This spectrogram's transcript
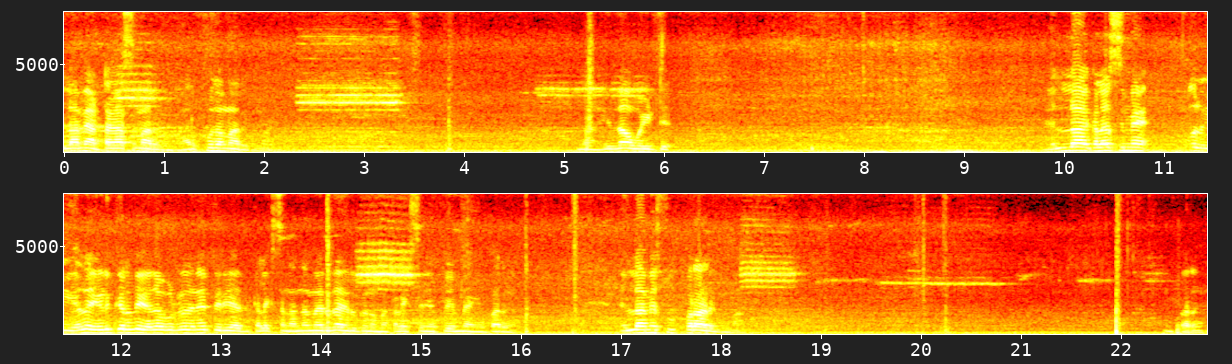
எல்லாமே அட்டகாசமாக இருக்குங்க அற்புதமாக இருக்கும். இதுதான் ஒயிட்டு எல்லா கலர்ஸுமே உங்களுக்கு எதை எடுக்கிறது எதை விடுறதுனே தெரியாது. கலெக்ஷன் அந்த மாதிரி தான் இருக்கும் நம்ம கலெக்ஷன் எப்பயுமே அங்கே பாருங்க. எல்லாமே சூப்பராக இருக்குமா? பாருங்க.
